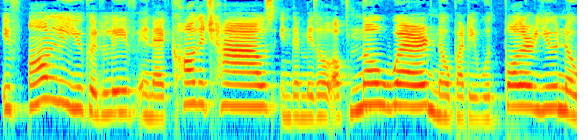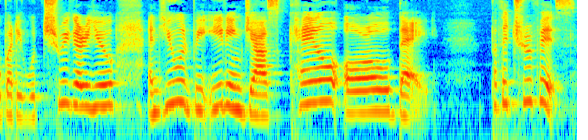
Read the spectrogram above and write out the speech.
if only you could live in a cottage house in the middle of nowhere nobody would bother you nobody would trigger you and you would be eating just kale all day but the truth is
